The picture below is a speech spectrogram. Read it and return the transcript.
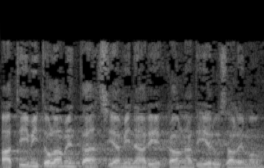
a týmito lamentáciami nariekal nad Jeruzalemom.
